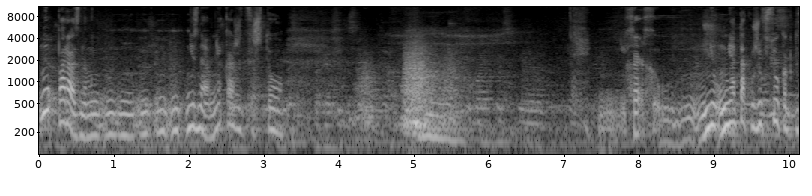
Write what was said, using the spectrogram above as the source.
Ну, по-разному. Не знаю, мне кажется, что у меня так уже все как-то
